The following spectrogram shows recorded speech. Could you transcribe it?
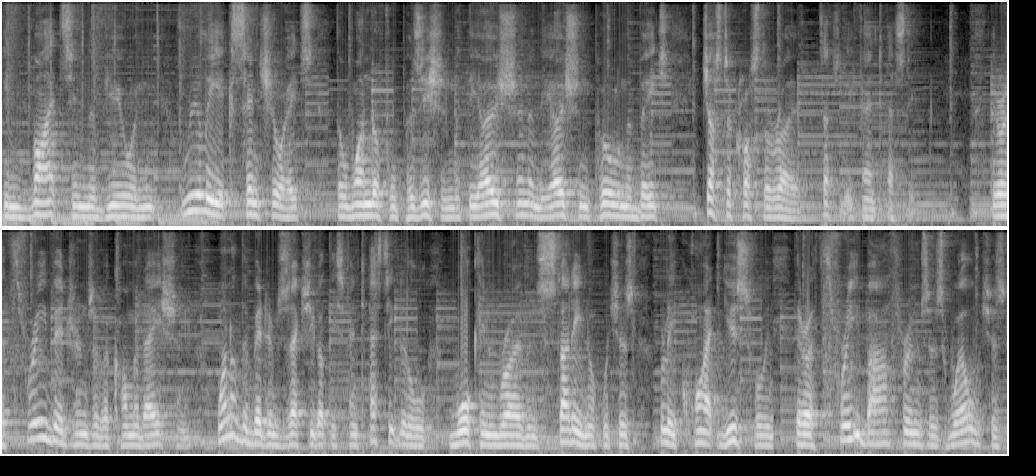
invites in the view and really accentuates the wonderful position with the ocean and the ocean pool and the beach just across the road. It's absolutely fantastic. There are three bedrooms of accommodation. One of the bedrooms has actually got this fantastic little walk-in robe and study nook, which is really quite useful. There are three bathrooms as well, which is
